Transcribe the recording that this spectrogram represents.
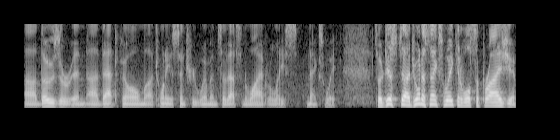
Uh, those are in uh, that film, uh, 20th Century Women. So that's in wide release next week. So just uh, join us next week, and we'll surprise you.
